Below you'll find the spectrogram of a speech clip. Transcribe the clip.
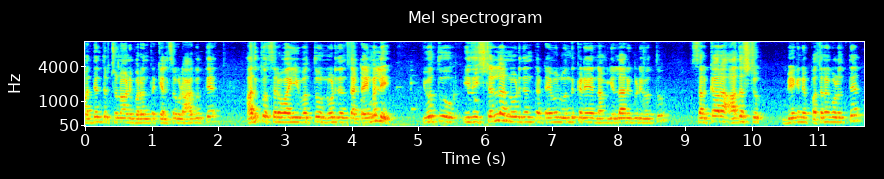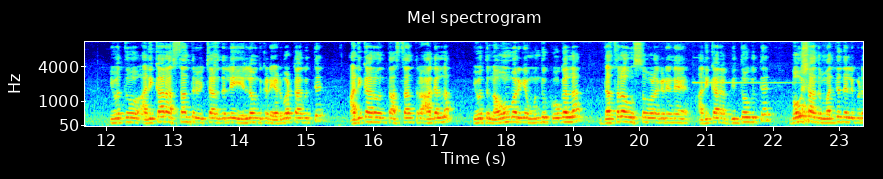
ಮಧ್ಯಂತರ ಚುನಾವಣೆ ಬರುವಂತ ಕೆಲಸಗಳು ಆಗುತ್ತೆ. ಅದಕ್ಕೋಸ್ಕರವಾಗಿ ಇವತ್ತು ನೋಡಿದಂತ ಟೈಮಲ್ಲಿ ಇವತ್ತು ಇದಿಷ್ಟೆಲ್ಲ ನೋಡಿದಂತ ಟೈಮಲ್ಲಿ ಒಂದು ಕಡೆ ನಮ್ಗೆಲ್ಲರಿಗೂ ಇವತ್ತು ಸರ್ಕಾರ ಆದಷ್ಟು ಬೇಗನೆ ಪತನಗೊಳ್ಳುತ್ತೆ. ಇವತ್ತು ಅಧಿಕಾರ ಹಸ್ತಾಂತರ ವಿಚಾರದಲ್ಲಿ ಎಲ್ಲ ಒಂದು ಕಡೆ ಎಡವಟ್ಟಾಗುತ್ತೆ. ಅಧಿಕಾರ ಅಂತ ಹಸ್ತಾಂತರ ಆಗಲ್ಲ. ಇವತ್ತು ನವೆಂಬರ್ಗೆ ಮುಂದಕ್ಕೆ ಹೋಗಲ್ಲ. ದಸರಾ ಉತ್ಸವ ಒಳಗಡೆನೆ ಅಧಿಕಾರ ಬಿದ್ದೋಗುತ್ತೆ. ಬಹುಶಃ ಅದ್ರ ಮಧ್ಯದಲ್ಲಿ ಕೂಡ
